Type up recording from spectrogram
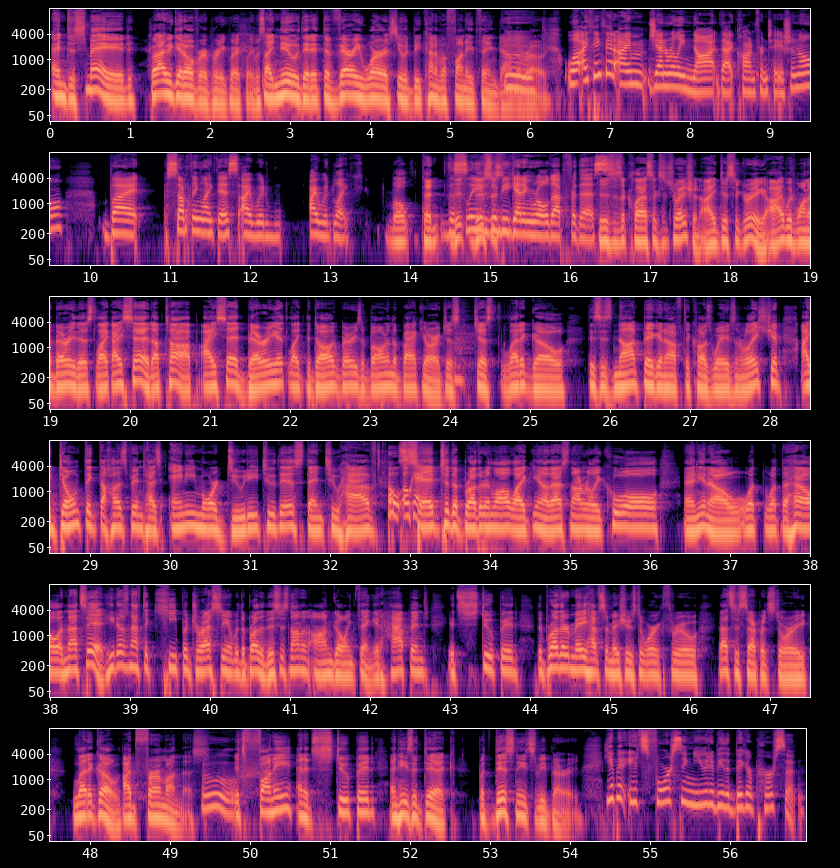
and dismayed, but I would get over it pretty quickly because I knew that at the very worst, it would be kind of a funny thing down Mm. the road. Well, I think that I'm generally not that confrontational, but something like this I would I would like Well, then the sleeves this would is- be getting rolled up for this. This is a classic situation. I disagree. I would want to bury this, like I said up top. I said bury it like the dog buries a bone in the backyard. Just, just let it go. This is not big enough to cause waves in a relationship. I don't think the husband has any more duty to this than to have Oh, okay. said to the brother-in-law, like, you know, that's not really cool. And you know what? What the hell? And that's it. He doesn't have to keep addressing it with the brother. This is not an ongoing thing. It happened. It's stupid. The brother may have some issues to work through. That's a separate story. Let it go. I'm firm on this. Ooh. It's funny and it's stupid, and he's a dick. But this needs to be buried. yeah, but it's forcing you to be the bigger person.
